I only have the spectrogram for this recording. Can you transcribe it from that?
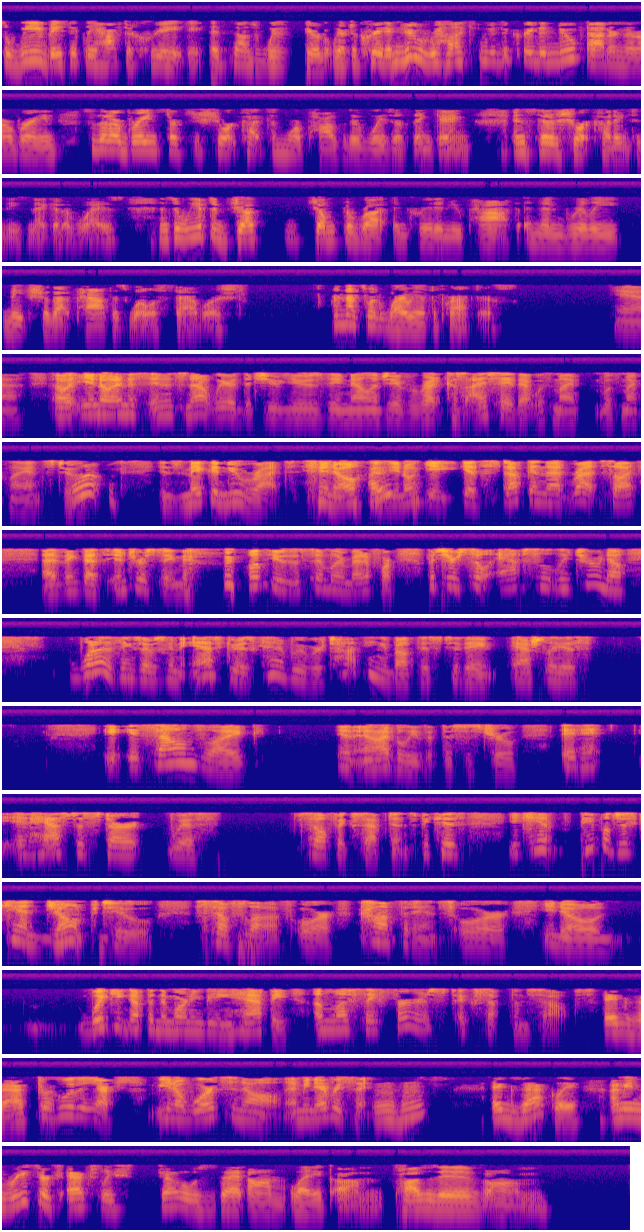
So we basically have to create, it sounds weird, but we have to create a new rut. We have to create a new pattern in our brain so that our brain starts to shortcut to more positive ways of thinking instead of shortcutting to these negative ways. And so we have to just jump the rut and create a new path and then really make sure that path is well established. And that's what, why we have to practice. Yeah, uh, you know, and it's and it's not weird that you use the analogy of a rut because I say that with my with my clients too. Is make a new rut, you know, because you don't get get stuck in that rut. So I I think that's interesting that we both use a similar metaphor. But you're so absolutely true. Now, one of the things I was going to ask you is kind of we were talking about this today, Ashlee. Is it, it sounds like, and, and I believe that this is true. It it has to start with self acceptance because you can't people just can't jump to self love or confidence or you know waking up in the morning being happy unless they first accept themselves exactly. for who they are you know warts and all. I mean everything. Mhm exactly. I mean research actually shows that um like um positive um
